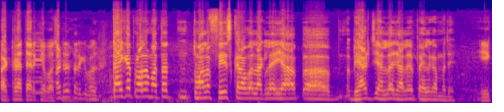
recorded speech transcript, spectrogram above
अठरा तारखेपासून. अठरा तारखेपासून. काय काय प्रॉब्लेम आता तुम्हाला फेस करावा लागला या भ्याड जे हल्ला झाला पहलगाममध्ये? एक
